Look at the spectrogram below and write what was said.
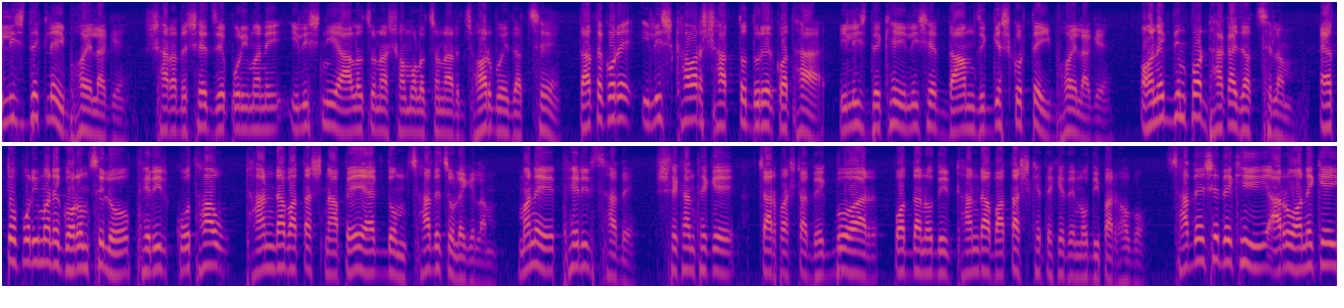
ইলিশ দেখলেই ভয় লাগে। সারা দেশে যে পরিমাণে ইলিশ নিয়ে আলোচনা সমালোচনার ঝড় বয়ে যাচ্ছে, তাতে করে ইলিশ খাওয়ার স্বাদ তো দূরের কথা, ইলিশ দেখে ইলিশের দাম জিজ্ঞেস করতেই ভয় লাগে। অনেকদিন পর ঢাকায় যাচ্ছিলাম। এত পরিমাণে গরম ছিল, ফেরির কোথাও ঠান্ডা বাতাস না পেয়ে একদম ছাদে চলে গেলাম। মানে ফেরির ছাদে। সেখান থেকে চার পাঁচটা দেখব আর পদ্মা নদীর ঠান্ডা বাতাস খেতে খেতে নদী পার হব। ছাদে এসে দেখি আরও অনেকেই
